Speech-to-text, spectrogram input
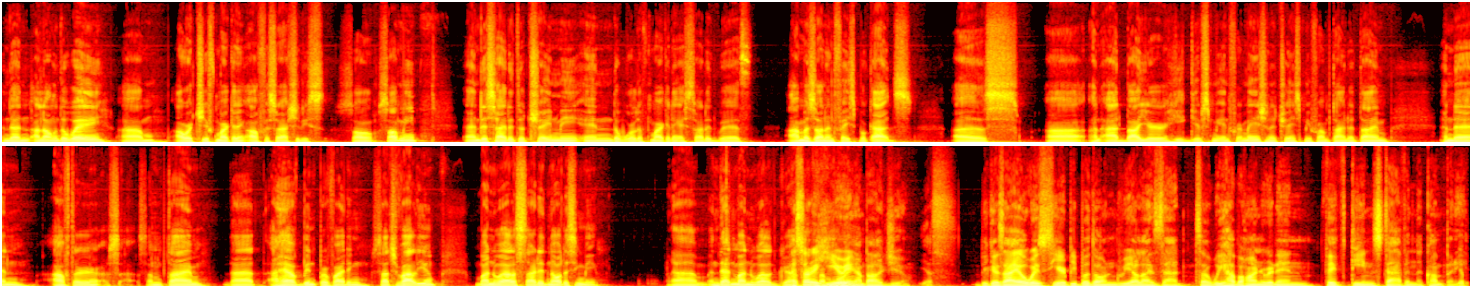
And then along the way, um, our chief marketing officer actually saw, saw me and decided to train me in the world of marketing. I started with Amazon and Facebook ads as uh, an ad buyer. He gives me information. He trains me from time to time, and then after s- some time that I have been providing such value, Manuel started noticing me, um, and then Manuel I started hearing about you. Yes, because I always hear people don't realize that. So we have 115 staff in the company, yep.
